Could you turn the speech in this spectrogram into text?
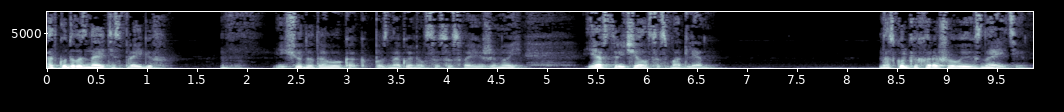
Откуда вы знаете Спрейгов? Еще до того, как познакомился со своей женой, я встречался с Мадлен. Насколько хорошо вы их знаете?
